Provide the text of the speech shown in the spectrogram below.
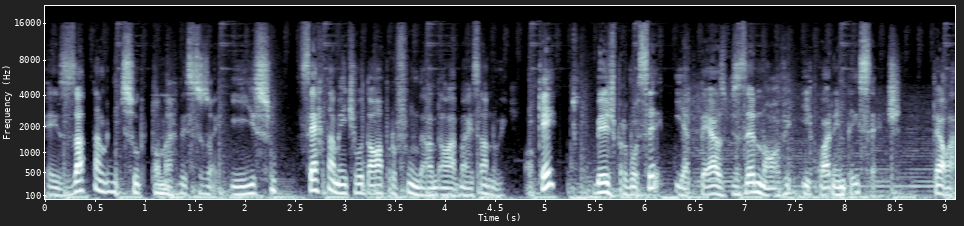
é exatamente sobre tomar decisões. E isso certamente vou dar uma aprofundada lá mais à noite, ok? Beijo para você e até às 19h47. Até lá!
